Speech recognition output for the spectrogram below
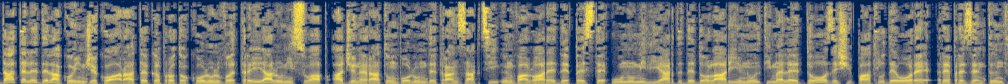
Datele de la CoinGecko arată că protocolul V3 al Uniswap a generat un volum de tranzacții în valoare de peste 1 miliard de dolari în ultimele 24 de ore, reprezentând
